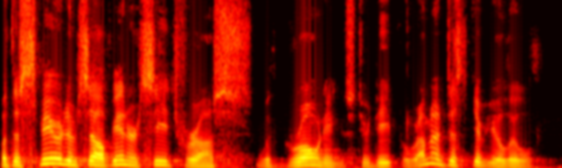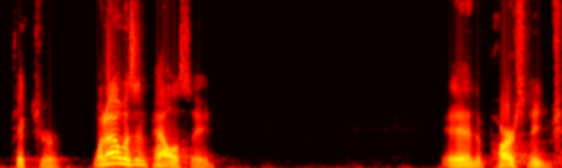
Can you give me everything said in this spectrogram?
But the Spirit Himself intercedes for us with groanings too deep for. I'm going to just give you a little picture. When I was in Palisade, and the parsonage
